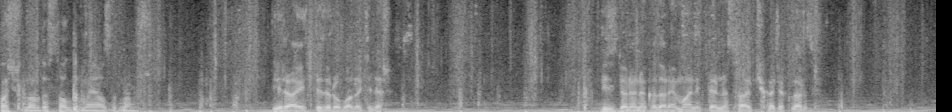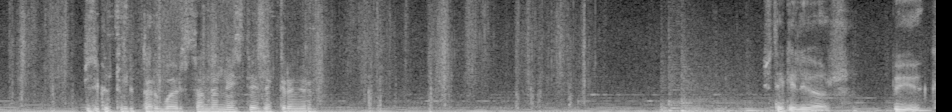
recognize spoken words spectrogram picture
Haçlılar da saldırmaya hazırlanmış. Dirayetlidir obadakiler. Biz dönene kadar emanetlerine sahip çıkacaklardır. Bizi götürdükleri bu herif senden ne isteyecektir emirim? İşte geliyor büyük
